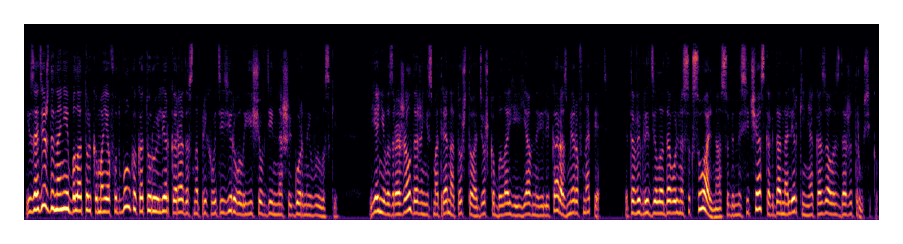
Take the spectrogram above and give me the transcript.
Из одежды на ней была только моя футболка, которую Лерка радостно прихватизировала еще в день нашей горной вылазки. Я не возражал, даже несмотря на то, что одежка была ей явно велика, размеров на пять. Это выглядело довольно сексуально, особенно сейчас, когда на Лерке не оказалось даже трусиков.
